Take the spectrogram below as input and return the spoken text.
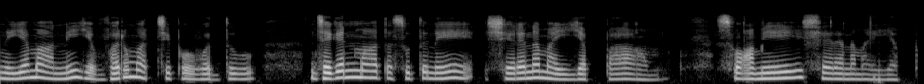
నియమాన్ని ఎవ్వరూ మర్చిపోవద్దు. జగన్మాత సుతునే శరణమయ్యప్ప. స్వామి శరణమయ్యప్ప.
